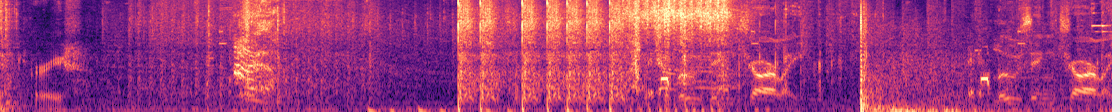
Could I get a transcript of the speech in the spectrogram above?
Good grief. Losing Charlie. Losing Charlie.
